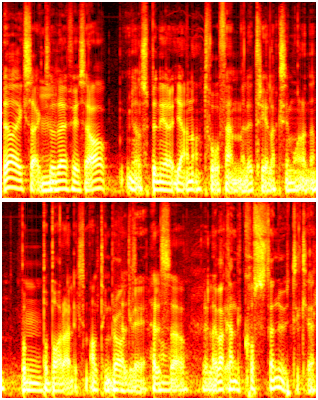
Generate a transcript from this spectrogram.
Ja exakt, så Mm. därför är det så här, ja, jag spenderar gärna 2, 5 eller 3 lax i månaden på, Mm. på bara liksom allting Bra grej. hälsa Ja. och Vad relaterat. kan det kosta nu till kväll?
